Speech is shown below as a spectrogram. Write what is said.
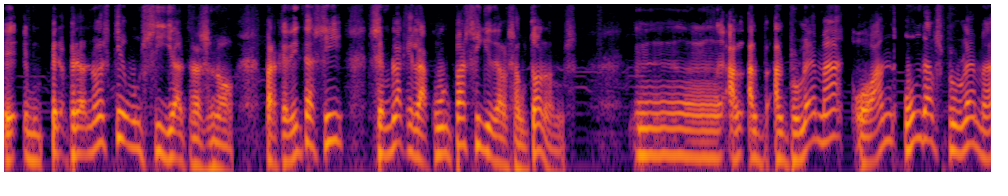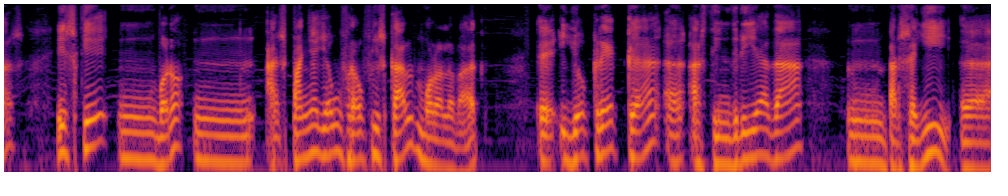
Eh, però, però no és que uns sí i altres no, perquè dit així sembla que la culpa sigui dels autònoms. Mm, el, el, el problema, o un, un dels problemes, és que mm, bueno, mm, a Espanya hi ha un frau fiscal molt elevat eh, i jo crec que eh, es tindria de perseguir eh,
